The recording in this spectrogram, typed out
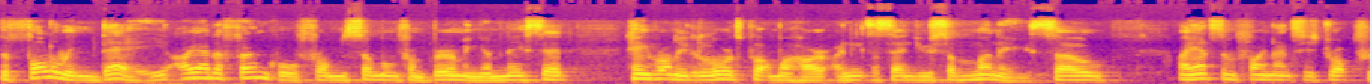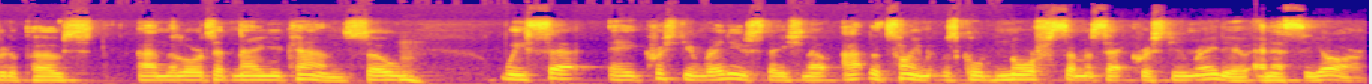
the following day, I had a phone call from someone from Birmingham. They said, "Hey, Ronnie, the Lord's put on my heart. I need to send you some money." So I had some finances dropped through the post and the Lord said, "Now you can." So mm. we set a Christian radio station up. At the time, it was called North Somerset Christian Radio (NSCR),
